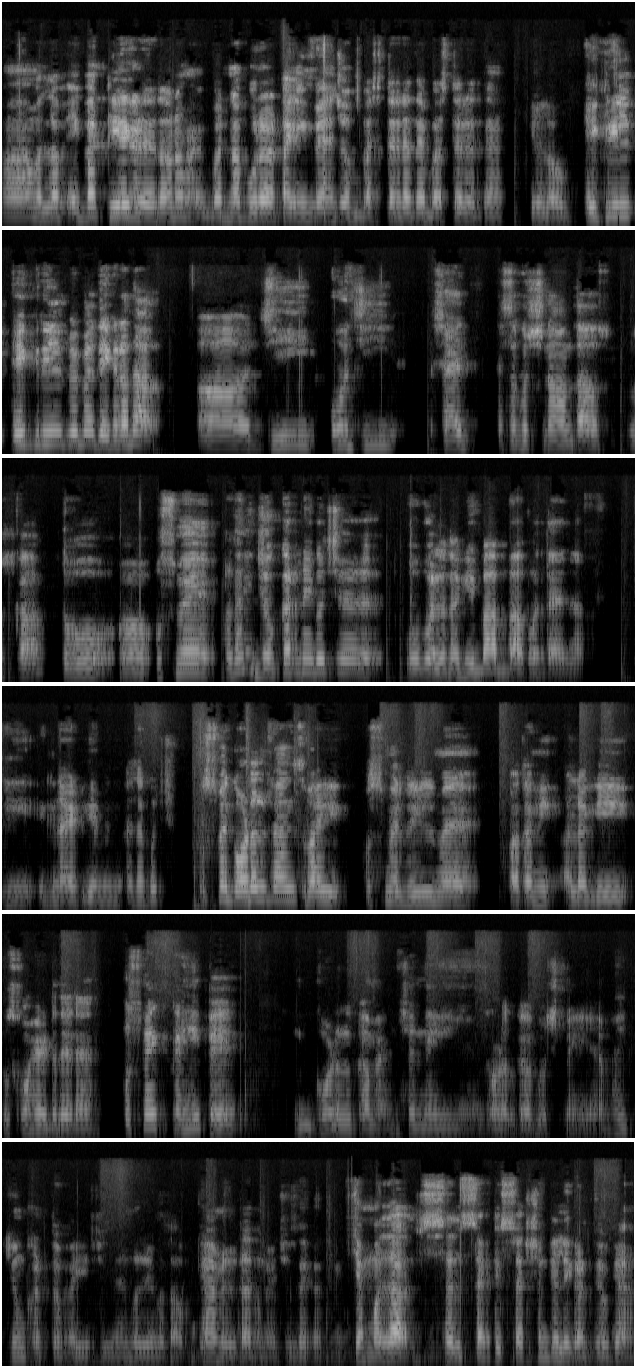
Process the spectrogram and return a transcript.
हाँ मतलब एक बार क्लियर कर देता हूँ ना मैं वरना पूरा टाइम जो बसते रहते हैं बसते रहते हैं ये लोग। एक रील एक रील पे मैं देख रहा था जी ओ जी शायद ऐसा कुछ नाम था उस, उसका तो उसमें पता नहीं जोकर ने कुछ वो बोला था कि बाप बाप होता है ना कि इग्नाइट गेमिंग ऐसा कुछ। उसमें गॉडल फैंस भाई उसमें रील में पता नहीं, अलग ही उसको हेट दे रहे हैं। उसमें कहीं पे गोडल का मेंशन नहीं है गॉडल का कुछ नहीं है। भाई, क्यों करते हो भाई ये चीज़ें? मुझे बताओ, क्या मिलता है तुम्हें चीज़ें करके क्या मज़ा सेल्फ सेटिस्फेक्शन के लिए करते हो क्या?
